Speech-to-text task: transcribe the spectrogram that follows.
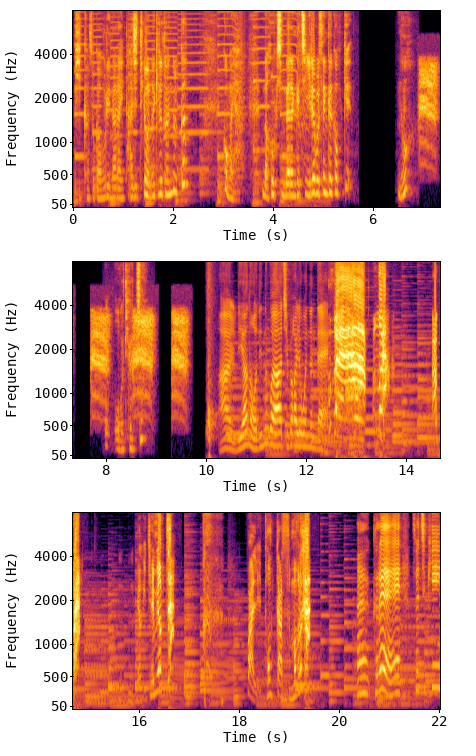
피카소가 우리나라에 다시 태어나기라도 한 걸까? 꼬마야, 너 혹시 나랑 같이 일해볼 생각 없게? 너? 어, 어디 갔지? 아 리아는 어디 있는 거야 집에 가려고 했는데 엄마! 엄마! 아빠! 여기 재미없자! 빨리 돈가스 먹으러 가! 아, 그래. 솔직히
